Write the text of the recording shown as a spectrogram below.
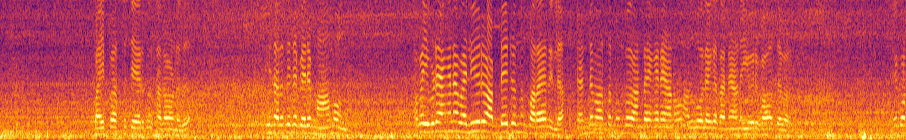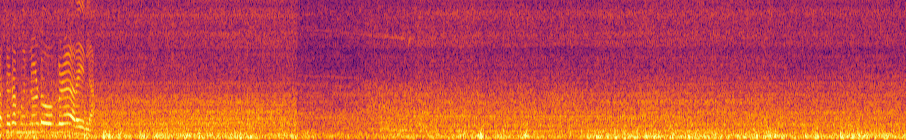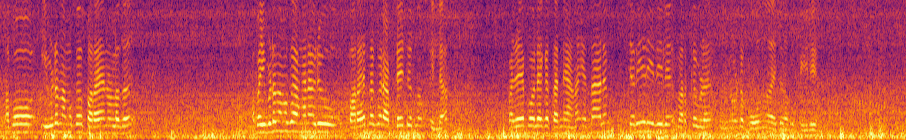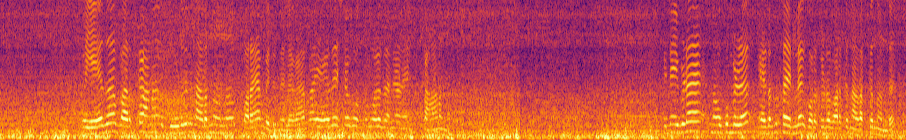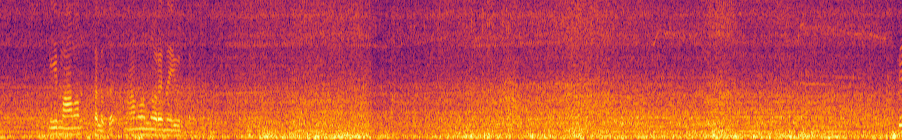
ബൈപ്പാസ് ചേരുന്ന സ്ഥലമാണിത്. ഈ സ്ഥലത്തിന്റെ പേര് മാമോന്ന്. അപ്പോൾ ഇവിടെ അങ്ങനെ വലിയൊരു അപ്ഡേറ്റ് ഒന്നും പറയാനില്ല. രണ്ട് മാസം മുമ്പ് കണ്ട എങ്ങനെയാണോ അതുപോലെയൊക്കെ തന്നെയാണ് ഈ ഒരു ഭാഗത്തെ വർക്ക്. ഇനി കുറച്ചുകൂടെ മുന്നോട്ട് പോകുമ്പോഴേ അറിയില്ല. അപ്പോൾ ഇവിടെ നമുക്ക് പറയാനുള്ളത് അപ്പോൾ ഇവിടെ നമുക്ക് അങ്ങനെ ഒരു പറയത്തക്ക ഒരു അപ്ഡേറ്റ് ഒന്നും ഇല്ല. പഴയ പോലെയൊക്കെ തന്നെയാണ്. എന്നാലും ചെറിയ രീതിയിൽ വർക്ക് ഇവിടെ മുന്നോട്ട് പോകുന്നതായിട്ട് നമുക്ക് ഫീൽ ചെയ്യുന്നു. അപ്പോൾ ഏത് വർക്കാണ് കൂടുതൽ നടന്നതെന്ന് പറയാൻ പറ്റുന്നില്ല. കാരണം ഏകദേശമൊക്കെ ഒന്നുപോലെ തന്നെയാണ് കാണുന്നത്. പിന്നെ ഇവിടെ നോക്കുമ്പോൾ ഇടത് സൈഡിൽ കുറച്ചുകൂടെ വർക്ക് നടക്കുന്നുണ്ട്. ഈ മാമം സ്ഥലത്ത്. മാമം എന്ന് പറയുന്ന ഈ ഒരു സ്ഥലത്ത്.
